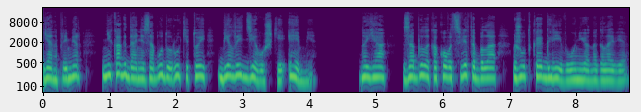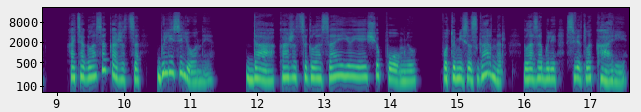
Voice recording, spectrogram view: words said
Я, например, никогда не забуду руки той белой девушки, Эмми. Но я забыла, какого цвета была жуткая грива у нее на голове. Хотя глаза, кажется, были зеленые. Да, кажется, глаза ее я еще помню. Вот у миссис Гарнер глаза были светло-карие,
